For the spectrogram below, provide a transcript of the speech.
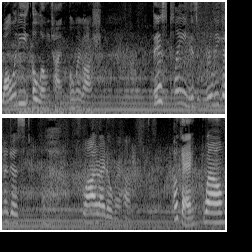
quality alone time. Oh my gosh. This plane is really gonna just uh, fly right over, huh? Okay, well,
